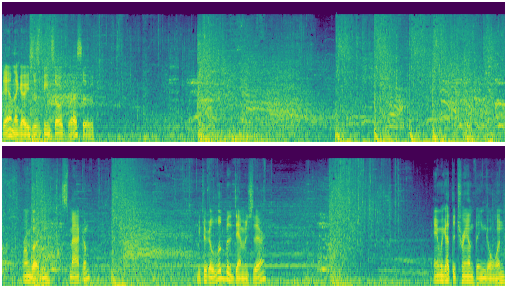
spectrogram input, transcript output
Damn, that guy is just being so aggressive. Wrong button. Smack him. We took a little bit of damage there. And we got the tram thing going.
